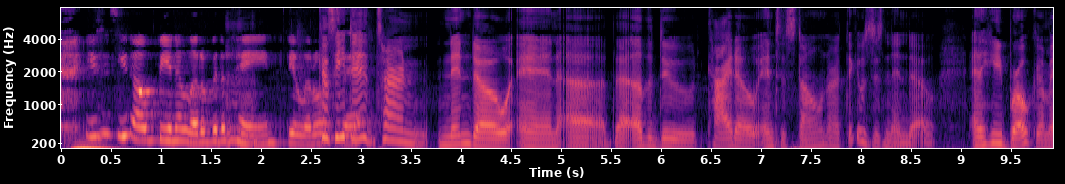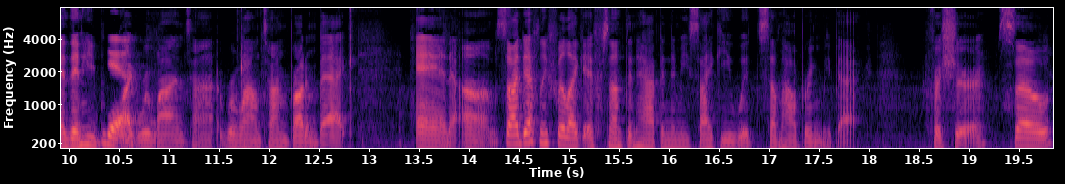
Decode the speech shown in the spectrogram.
you just you know be in a little bit of pain, be a little because he did turn Nendo and uh that other dude Kaido into stone, or I think it was just Nendo, and he broke him, and then he yeah. like rewind time, rewound time, brought him back, and um so I definitely feel like if something happened to me, Saiki would somehow bring me back, for sure. So.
